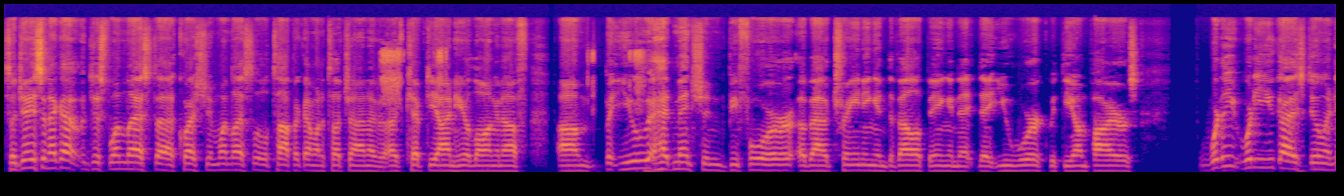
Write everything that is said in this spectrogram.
So, Jason, I got just one last uh, question, one last little topic I want to touch on. I've, I've kept you on here long enough, um, but you had mentioned before about training and developing, and that, that you work with the umpires. What are you What are you guys doing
